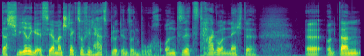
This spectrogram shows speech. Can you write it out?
das Schwierige ist ja, man steckt so viel Herzblut in so ein Buch und sitzt Tage und Nächte. Äh, und dann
